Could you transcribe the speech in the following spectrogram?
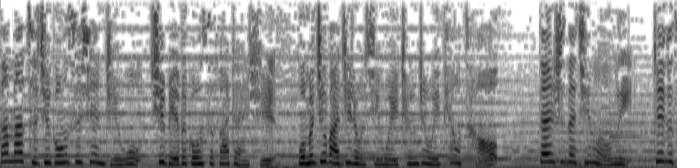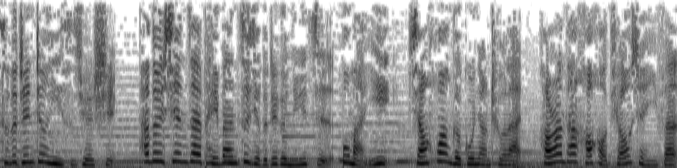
当他辞去公司现职务去别的公司发展时，我们就把这种行为称之为跳槽。但是在青楼里，这个词的真正意思却是他对现在陪伴自己的这个女子不满意，想换个姑娘出来，好让他好好挑选一番。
